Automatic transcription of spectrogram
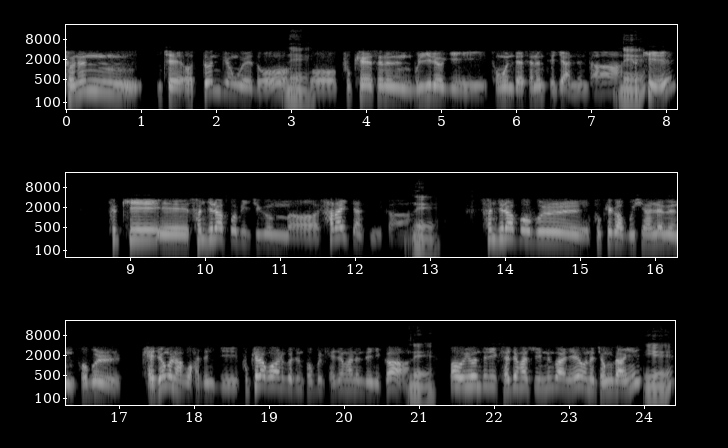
저는 이제 어떤 경우에도 네. 뭐 국회에서는 물리력이 동원돼서는 되지 않는다. 네. 특히 특히 선진화법이 지금 어, 살아있지 않습니까? 네. 선진화법을 국회가 무시하려면 법을 개정을 하고 하든지 국회라고 하는 것은 법을 개정하는 데니까 네. 어, 의원들이 개정할 수 있는 거 아니에요? 어느 정당이? 예.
